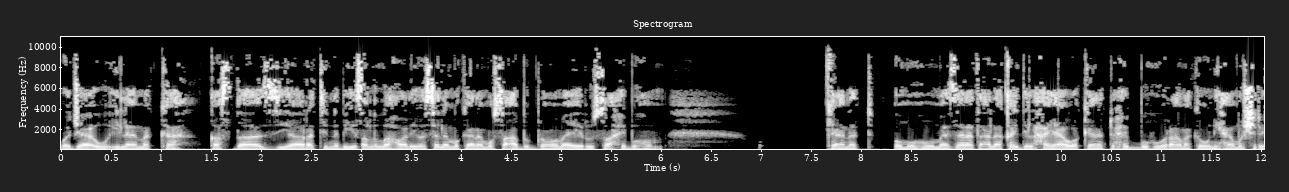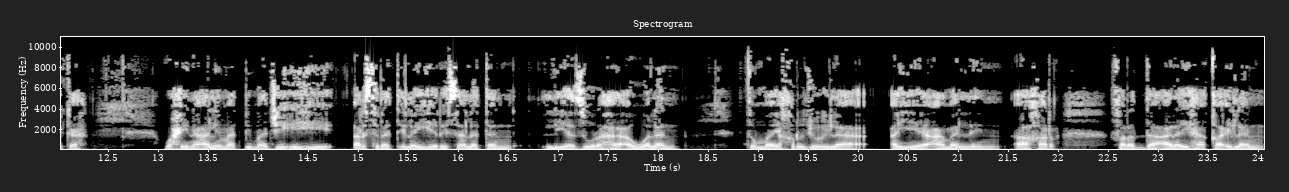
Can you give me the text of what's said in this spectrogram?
وجاءوا إلى مكة قصد زيارة النبي صلى الله عليه وسلم وكان مصعب بن عمير يصاحبهم كانت أمه ما زالت على قيد الحياة وكانت تحبه رغم كونها مشركة. وحين علمت بمجيئه أرسلت إليه رسالة ليزورها أولا ثم يخرج إلى أي عمل آخر فرد عليها قائلا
